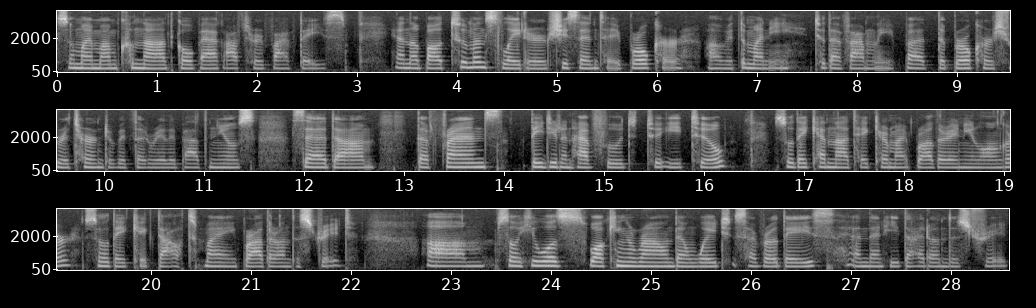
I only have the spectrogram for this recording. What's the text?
So my mom could not go back after five days. And about two months later, she sent a broker uh, with the money to that family. But the brokers returned with the really bad news, said um, the friends they didn't have food to eat too, so they cannot take care of my brother any longer. So they kicked out my brother on the street. Um, so he was walking around and wait several days, and then he died on the street.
